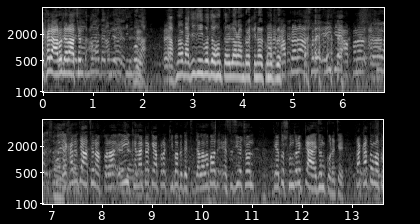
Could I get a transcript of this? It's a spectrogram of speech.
এখানে আরও যারা আছেন আপনার বাজি যাইব যখন তৈল আর আমরা কেনার কোনো আপনারা আসলে এই যে আপনারা এখানে যে আছেন আপনারা এই খেলাটাকে আপনারা কীভাবে দেখছেন? জালালাবাদ অ্যাসোসিয়েশন যে এত সুন্দর একটি আয়োজন করেছে টাকা তো মাত্র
